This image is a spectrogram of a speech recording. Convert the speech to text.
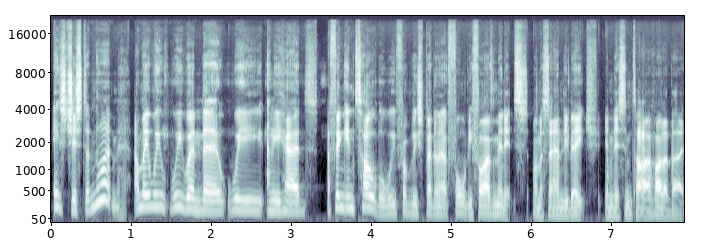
it's just a nightmare. I mean, we, we went there, we, we had, I think in total, we probably spent about 45 minutes on a sandy beach in this entire holiday.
